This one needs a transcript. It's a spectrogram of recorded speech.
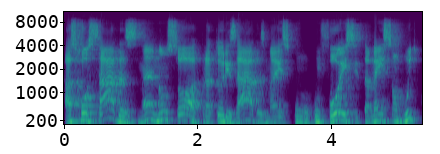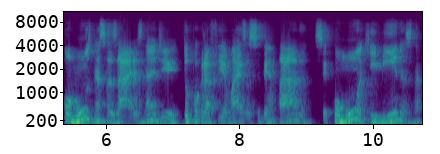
As roçadas, né, não só tratorizadas, mas com, com foice, também são muito comuns nessas áreas né, de topografia mais acidentada. É comum aqui em Minas. Né?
